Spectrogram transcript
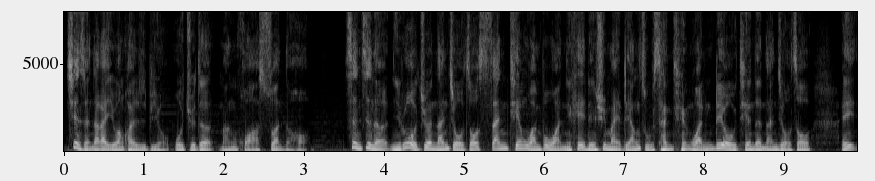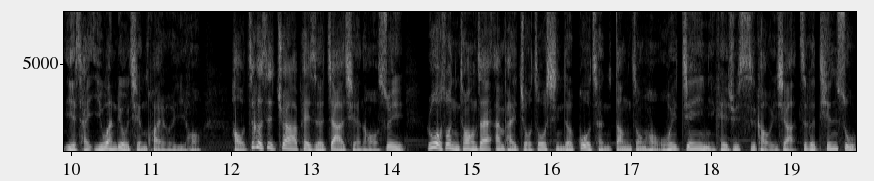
现省大概一万块日币哦，我觉得蛮划算的哈。甚至呢，你如果觉得南九州三天玩不完，你可以连续买两组三天玩六天的南九州，哎，也才一万六千块而已哈。好，这个是 JR Pass 的价钱哈。所以如果说你通常在安排九州行的过程当中哈，我会建议你可以去思考一下这个天数，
